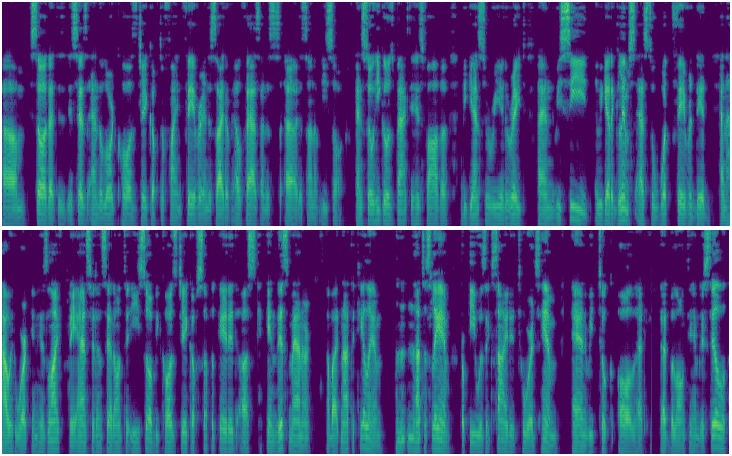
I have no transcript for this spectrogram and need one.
Um, so that it says, and the Lord caused Jacob to find favor in the sight of Eliphaz and the, uh, the son of Esau. And so he goes back to his father, begins to reiterate, and we see, we get a glimpse as to what favor did and how it worked in his life. They answered and said unto Esau, because Jacob supplicated us in this manner about not to kill him, not to slay him, for he was excited towards him, and we took all that that belonged to him. They still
